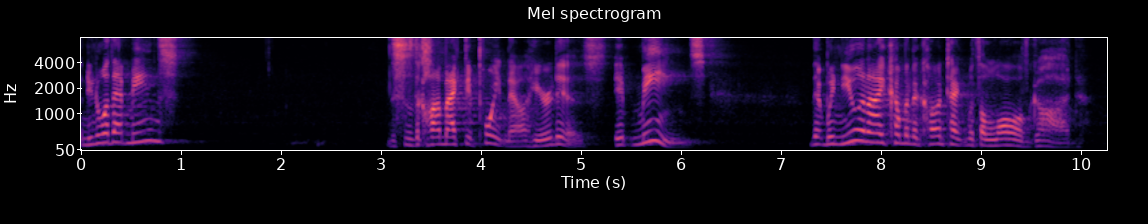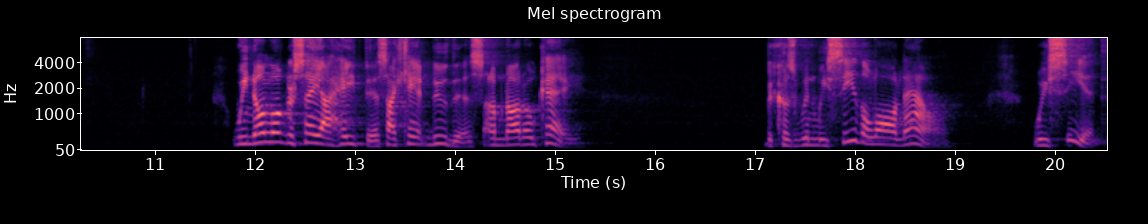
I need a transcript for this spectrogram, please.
And you know what that means? This is the climactic point now. Here it is. It means that when you and I come into contact with the law of God, We no longer say, I hate this, I can't do this, I'm not okay. Because when we see the law now, we see it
